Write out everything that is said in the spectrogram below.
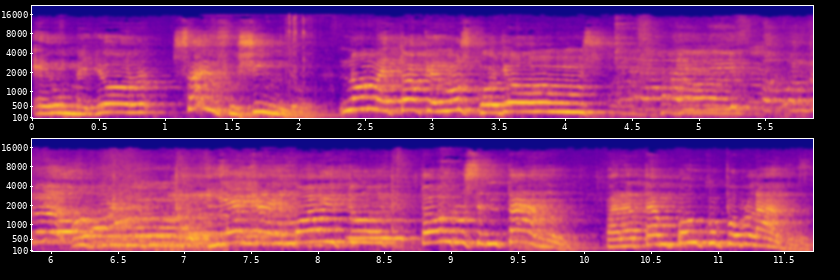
E o mellor sai fuxindo. Non me toquen os collóns. E é que hai moito touro sentado para tan pouco poblado.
